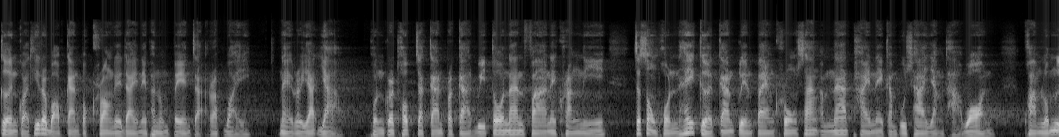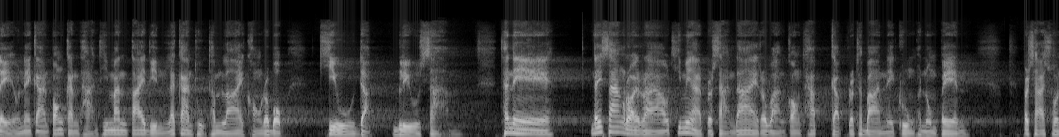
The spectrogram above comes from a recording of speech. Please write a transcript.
เกินกว่าที่ระบอบการปกครองใด ๆ ในพนมเปญจะรับไหวในระยะยาว ผลกระทบจากการประกาศวีโต้น่านฟ้าในครั้งนี้ จะส่งผลให้เกิดการเปลี่ยนแปลงโครงสร้างอำนาจภายในกัมพูชาอย่างถาวร ความล้มเหลวในการป้องกันฐานที่มั่นใต้ดิน และการถูกทำลายของระบบ QW3 ทะเน ได้สร้างรอยร้าวที่ไม่อาจประสานได้ระหว่างกองทัพกับรัฐบาลในกรุงพนมเปญประชาชน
